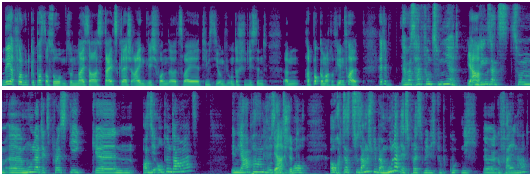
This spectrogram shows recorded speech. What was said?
nee, hat voll gut gepasst. Auch so, so ein nicer Styles Clash eigentlich von äh, zwei Teams, die irgendwie unterschiedlich sind. Ähm, hat Bock gemacht, auf jeden Fall. Hätte, Ja, aber es hat funktioniert. Ja. Im Gegensatz zum äh, Moonlight Express gegen Aussie Open damals in Japan, wo es Ja, halt auch, auch das Zusammenspiel beim Moonlight Express mir nicht, ge gut, nicht äh, gefallen hat,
